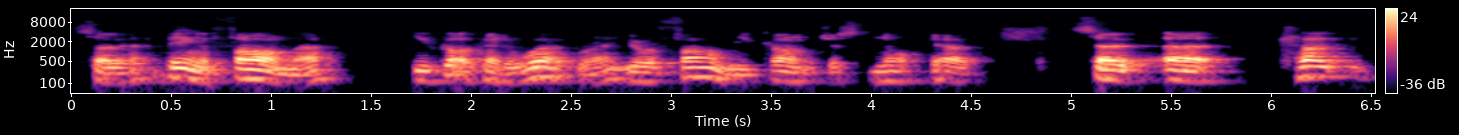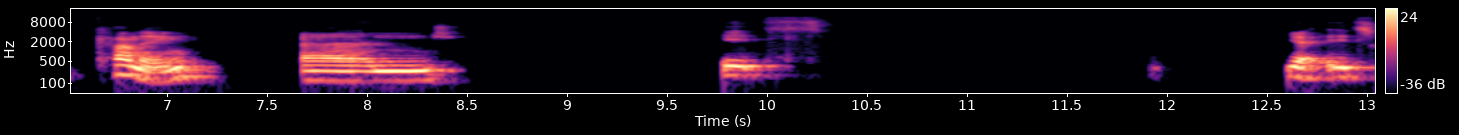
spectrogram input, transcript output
So being a farmer, you've got to go to work, right? You're a farmer, you can't just not go. So uh, cunning and it's yeah, it's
